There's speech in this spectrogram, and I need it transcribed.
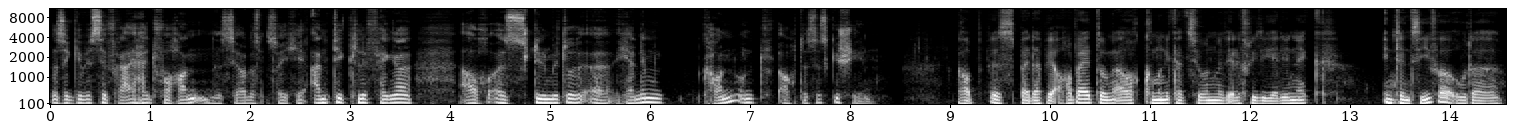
dass eine gewisse Freiheit vorhanden ist, ja, dass man solche Anti-Cliffhanger auch als Stillmittel äh, hernehmen kann und auch das ist geschehen. Gab es bei der Bearbeitung auch Kommunikation mit Elfriede Jelinek intensiver oder?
